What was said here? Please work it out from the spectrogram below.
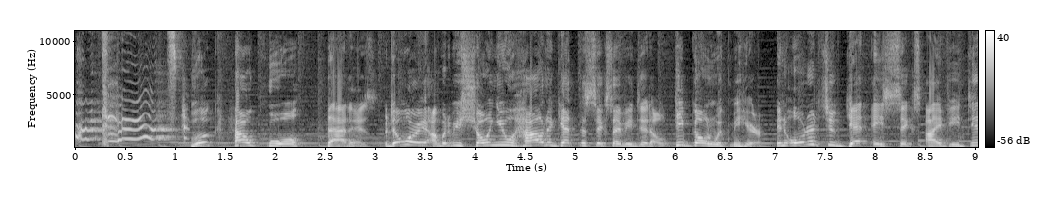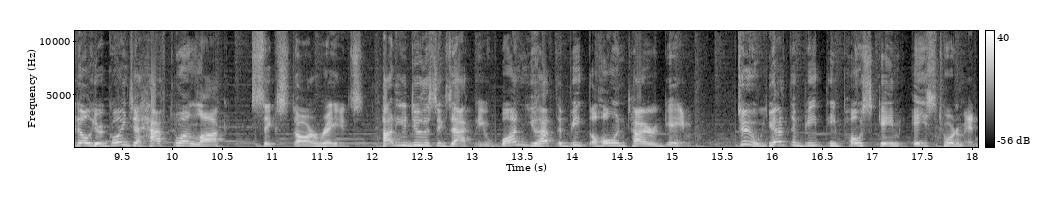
I can't look how cool that is. But don't worry, I'm going to be showing you how to get the 6 IV Ditto. Keep going with me here. In order to get a 6 IV Ditto, you're going to have to unlock 6-star raids. How do you do this exactly? One, you have to beat the whole entire game. Two, you have to beat the post-game Ace tournament.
